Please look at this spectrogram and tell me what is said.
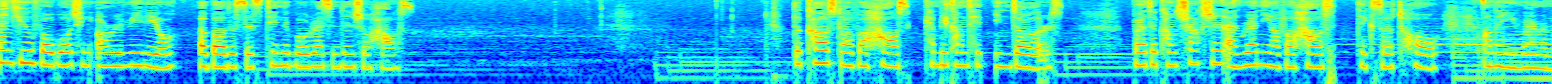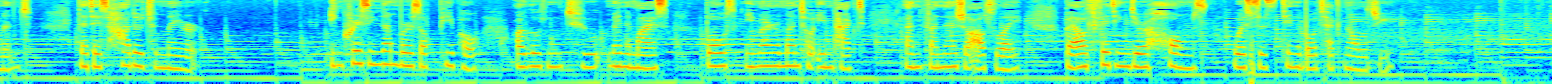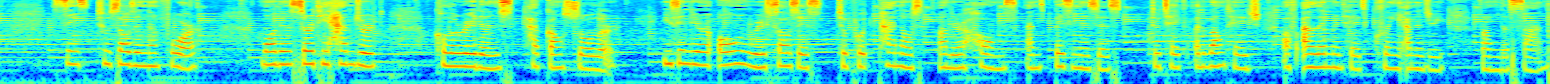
Thank you for watching our video about the sustainable residential house. The cost of a house can be counted in dollars, but the construction and running of a house takes a toll on the environment that is harder to measure. Increasing numbers of people are looking to minimize both environmental impact and financial outlay by outfitting their homes with sustainable technology. Since 2004, more than 300 Coloradans have gone solar, using their own resources to put panels on their homes and businesses to take advantage of unlimited clean energy from the sun.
